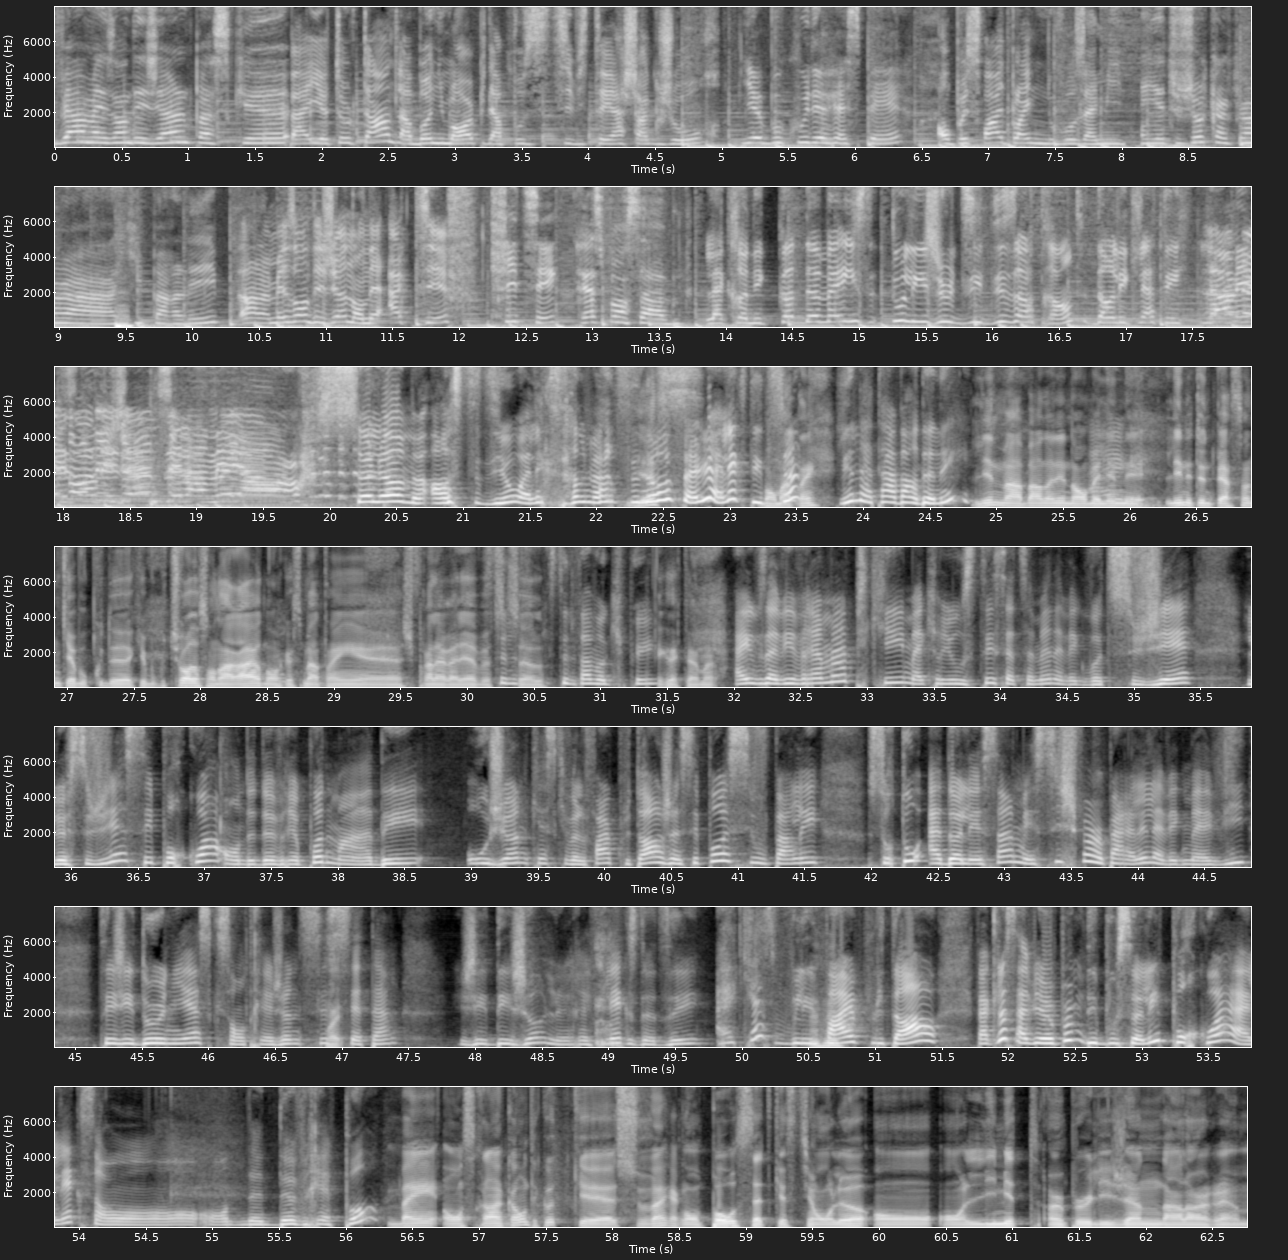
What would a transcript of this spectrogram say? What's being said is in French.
Je vais à la maison des jeunes parce que Ben, il y a tout le temps de la bonne humeur puis de la positivité à chaque jour. il y a beaucoup de respect. On peut se faire plein de nouveaux amis. Il y a toujours quelqu'un à qui parler. Dans la maison des jeunes, on est actifs. Critique, responsable. La chronique Côte de Maze, tous les jeudis 10h30 dans l'éclaté. La maison des jeunes, c'est la meilleure. Seul homme en studio, Alexandre Martineau. Yes. Salut Alex, t'es Bon seul? matin. Lynn, elle t'a abandonné? Lynn m'a abandonné. Non, mais Hey. Lynn est, Lynn est une personne qui a beaucoup de, qui a beaucoup de choix dans son horaire. Donc, ce matin, euh, je prends la relève toute seule. c'est une femme occupée. Exactement. Hey, vous avez vraiment piqué ma curiosité cette semaine avec votre sujet. Le sujet, c'est pourquoi on ne devrait pas demander aux jeunes qu'est-ce qu'ils veulent faire plus tard? Je ne sais pas si vous parlez surtout adolescents, mais si je fais un parallèle avec ma vie, tu sais, j'ai deux nièces qui sont très jeunes, 6-7 ans. J'ai déjà le réflexe de dire hey, Qu'est-ce que vous voulez faire plus tard Fait que là, ça vient un peu me déboussoler. Pourquoi, Alex, on, on ne devrait pas? Ben, on se rend compte, écoute, que souvent, quand on pose cette question-là, on, on limite un peu les jeunes dans leur, euh,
